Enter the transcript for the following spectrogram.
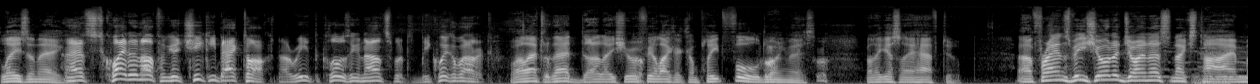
lays an egg. That's quite enough of your cheeky backtalk. Now read the closing announcement and be quick about it. Well, after that, Dud, I sure feel like a complete fool doing this. But I guess I have to. Uh, friends, be sure to join us next time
